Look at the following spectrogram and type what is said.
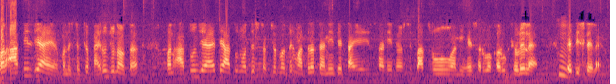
पण आतील जे आहे म्हणजे स्ट्रक्चर बाहेरून जुना होता पण आतून जे आहे ते आतून मध्ये स्ट्रक्चरमध्ये मात्र त्यांनी ते टाईल्स आणि व्यवस्थित बाथरूम आणि हे सर्व करून ठेवलेलं आहे. ते दिसलेलं आहे.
